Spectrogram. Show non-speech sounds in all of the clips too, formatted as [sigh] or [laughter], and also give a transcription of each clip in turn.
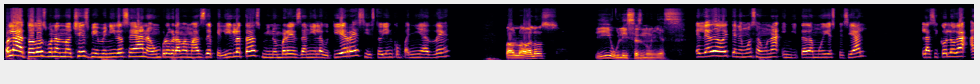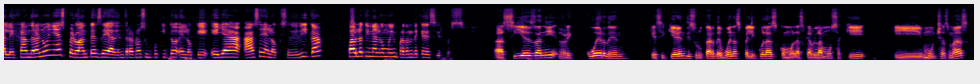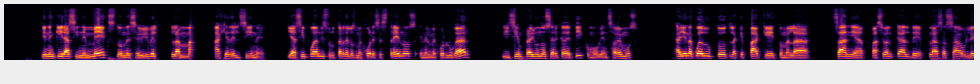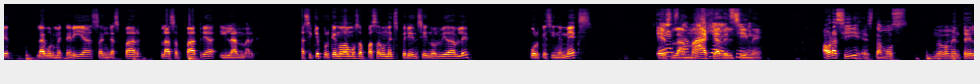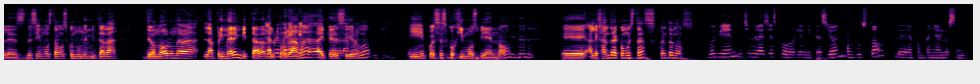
Hola a todos, buenas noches, bienvenidos sean a un programa más de Pelíglotas. Mi nombre es Daniela Gutiérrez y estoy en compañía de Pablo Ábalos y Ulises Núñez. El día de hoy tenemos a una invitada muy especial, la psicóloga Alejandra Núñez, pero antes de adentrarnos un poquito en lo que ella hace, en lo que se dedica, Pablo tiene algo muy importante que decirnos. Así es, Dani. Recuerden que si quieren disfrutar de buenas películas como las que hablamos aquí y muchas más, tienen que ir a Cinemex, donde se vive la magia del cine, y así puedan disfrutar de los mejores estrenos en el mejor lugar, y siempre hay uno cerca de ti, como bien sabemos. Hay en Acueducto, Tlaquepaque, Tonalá, Sania, Paseo Alcalde, Plaza Saulet, La Gourmetería, San Gaspar, Plaza Patria y Landmark. Así que, ¿por qué no vamos a pasar una experiencia inolvidable? Porque Cinemex es, es la, la, magia, magia del, del cine. cine. Ahora sí, estamos nuevamente, les decimos, estamos con una invitada de honor, una, la primera invitada la del primera programa, invitada hay que programa. decirlo, y pues escogimos bien, ¿no? [laughs] Eh, Alejandra, ¿cómo estás? Cuéntanos. Muy bien, muchas gracias por la invitación. Un gusto de acompañarlos en,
